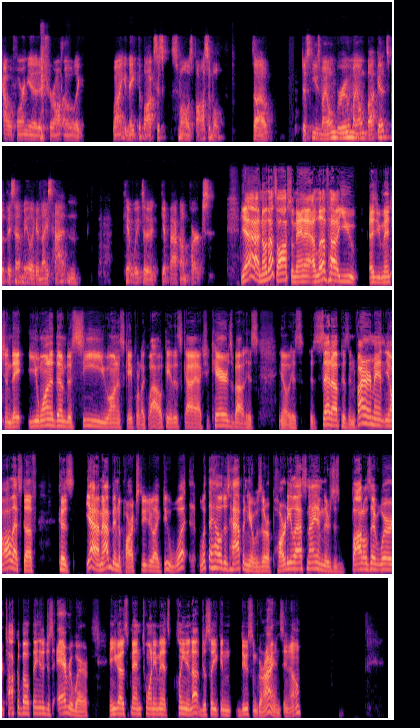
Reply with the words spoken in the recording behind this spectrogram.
California to Toronto, like, why don't you make the box as small as possible? So just use my own broom, my own buckets, but they sent me like a nice hat and can't wait to get back on parks. Yeah, no, that's awesome, man. I love how you, as you mentioned, they you wanted them to see you on a skateboard. Like, wow, okay, this guy actually cares about his, you know, his his setup, his environment, you know, all that stuff. Because yeah, I mean, I've been to parks, dude. You're like, dude, what what the hell just happened here? Was there a party last night? I mean, there's just bottles everywhere, Taco Bell things are just everywhere, and you got to spend 20 minutes cleaning up just so you can do some grinds, you know?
